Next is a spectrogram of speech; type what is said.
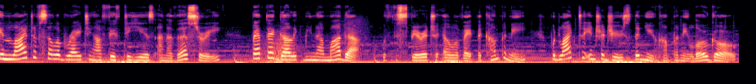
In light of celebrating our 50 years anniversary, PT Galic Bina Mada, with the spirit to elevate the company, would like to introduce the new company logo.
